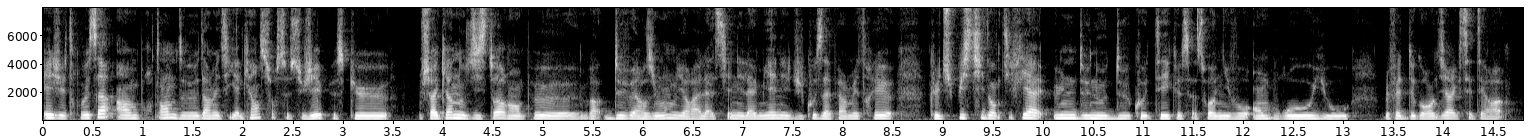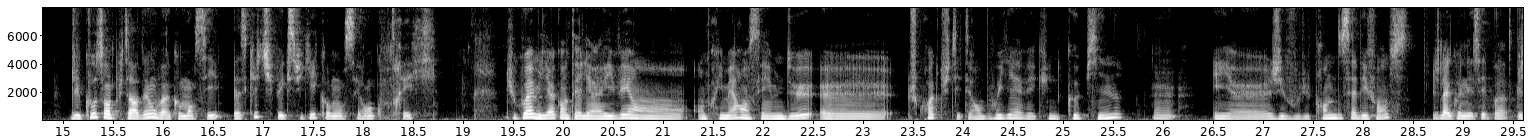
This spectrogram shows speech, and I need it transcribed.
Et j'ai trouvé ça important d'inviter quelqu'un sur ce sujet parce que chacun de nos histoires a un peu euh, bah, deux versions. Il y aura la sienne et la mienne et du coup ça permettrait euh, que tu puisses t'identifier à une de nos deux côtés, que ça soit au niveau embrouille ou le fait de grandir, etc. Du coup, sans plus tarder, on va commencer. Est-ce que tu peux expliquer comment on s'est rencontrés? Du coup Amélia quand elle est arrivée en, en primaire en CM2, euh, je crois que tu t'étais embrouillée avec une copine Mm. et euh, j'ai voulu prendre de sa défense. Je la connaissais pas. Je,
